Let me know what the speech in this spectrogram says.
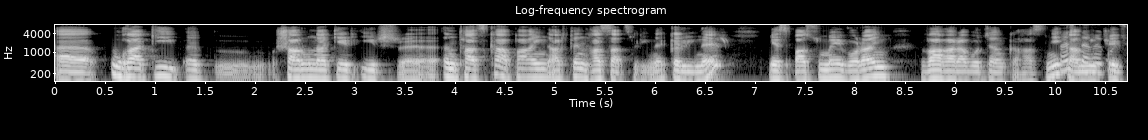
ուղակի շարունակեր իր ընթացքը, ապա այն արդեն հասած լիներ, կլիներ։ Ես սպասում եի, որ այն վաղ առավոտյան կհասնի կամ մինչև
